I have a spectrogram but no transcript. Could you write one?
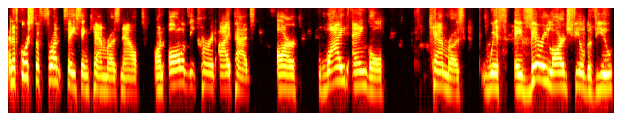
And of course, the front facing cameras now on all of the current iPads are wide angle cameras with a very large field of view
